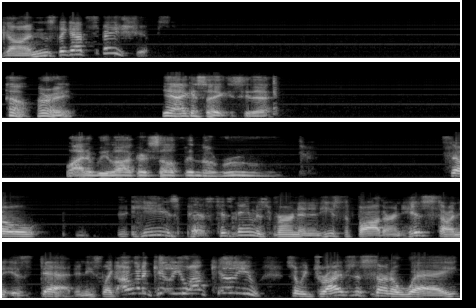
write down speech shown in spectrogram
guns, they got spaceships. Oh, all right. Yeah, I guess I can see that. Why did we lock ourselves in the room? So he's pissed. His name is Vernon, and he's the father, and his son is dead. And he's like, I'm going to kill you. I'll kill you. So he drives his son away.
